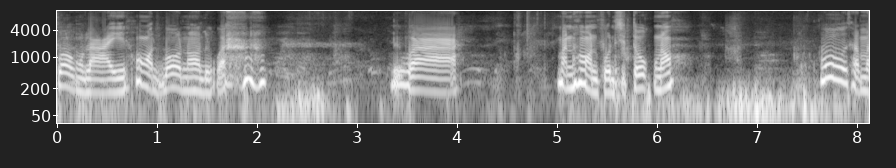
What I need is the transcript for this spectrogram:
ฟ้องหลายฮอดบ่เนาะหรือว่า หรือว่า มันห่อนฝนสิตกเนาะโอ้ธรรม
